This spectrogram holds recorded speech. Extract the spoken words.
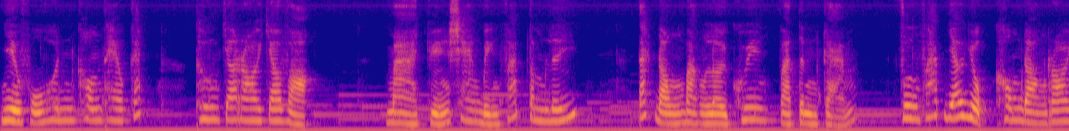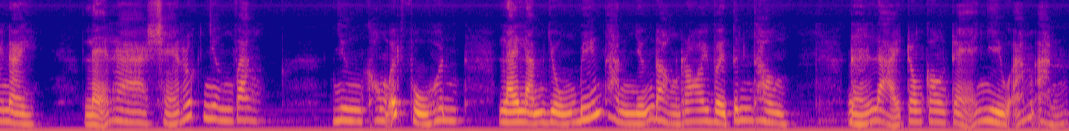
nhiều phụ huynh không theo cách thương cho roi cho vọt mà chuyển sang biện pháp tâm lý tác động bằng lời khuyên và tình cảm phương pháp giáo dục không đòn roi này lẽ ra sẽ rất nhân văn nhưng không ít phụ huynh lại lạm dụng biến thành những đòn roi về tinh thần để lại trong con trẻ nhiều ám ảnh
